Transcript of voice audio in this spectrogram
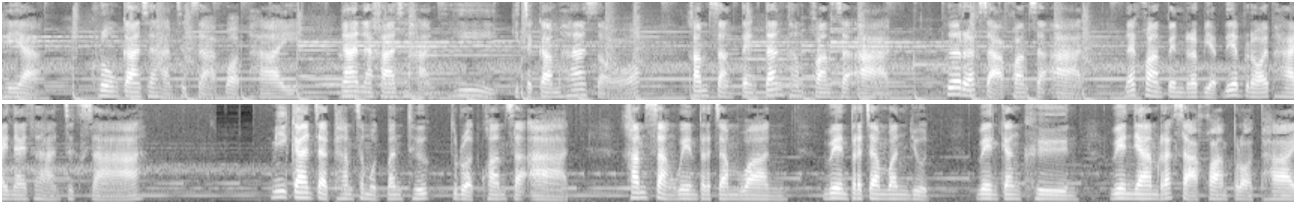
ขยะ โครงการสถานศึกษาปลอดภัย งานอาคารสถานที่ กิจกรรม 5สอคำสั่งแต่งตั้งทำความสะอาด เพื่อรักษาความสะอาด และความเป็นระเบียบเรียบร้อยภายในสถานศึกษา มีการจัดทำสมุดบันทึกตรวจความสะอาด คำสั่งเวรประจำวัน เวรประจำวันหยุด เวรกลางคืน เวรยามรักษาความปลอดภัย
